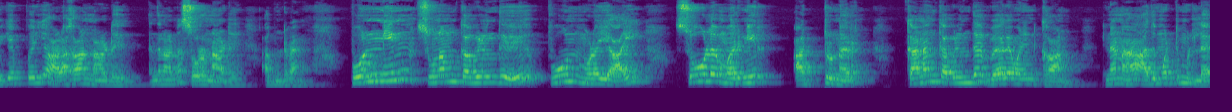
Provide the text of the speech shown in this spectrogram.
மிகப்பெரிய அழகான நாடு. எந்த நாடுனா சோழ நாடு அப்படின்றாங்க. பொன்னின் சுனம் கவிழ்ந்து பூன் முளையாய் சூழ மறுநீர் அற்றுணர் கணங்கவிழ்ந்த வேலவனின் கான். என்னன்னா அது மட்டும் இல்லை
